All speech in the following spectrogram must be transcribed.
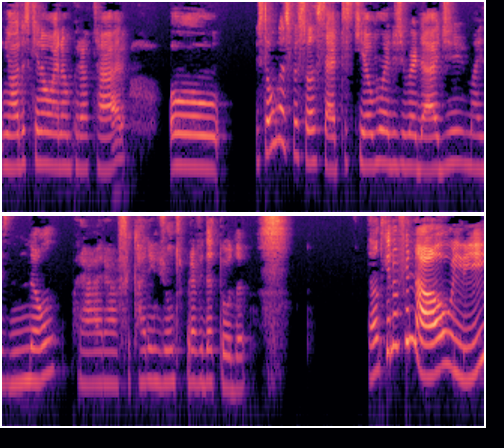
Em horas que não eram para estar ou estão com as pessoas certas que amam eles de verdade, mas não para ficarem juntos para a vida toda. Tanto que no final, o Lee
